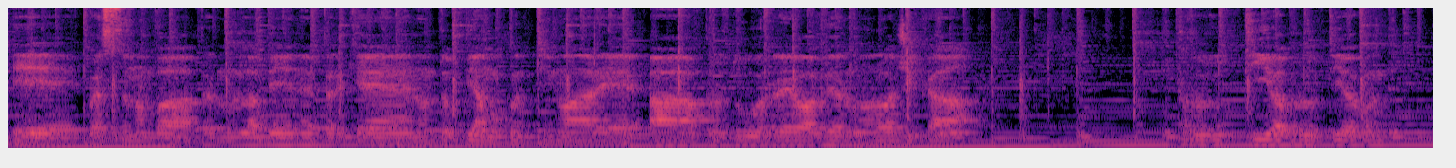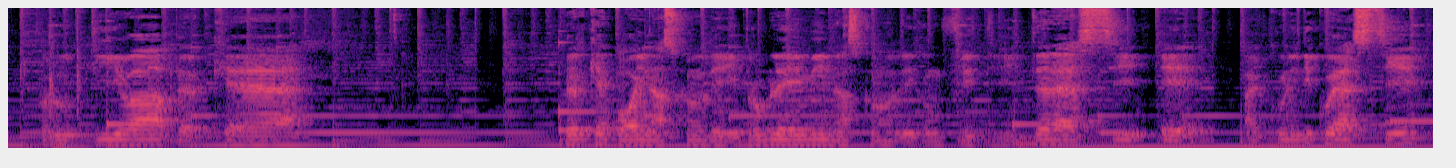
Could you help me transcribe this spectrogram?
E questo non va per nulla bene perché non dobbiamo continuare a produrre o avere una logica produttiva, produttiva, produttiva perché perché poi nascono dei problemi, nascono dei conflitti di interessi e alcuni di questi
